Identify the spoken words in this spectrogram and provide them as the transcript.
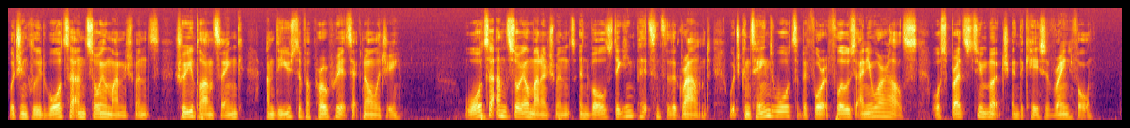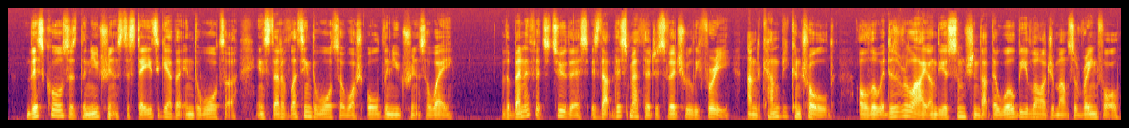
which include water and soil management, tree planting, and the use of appropriate technology. Water and soil management involves digging pits into the ground, which contains water before it flows anywhere else or spreads too much in the case of rainfall. This causes the nutrients to stay together in the water instead of letting the water wash all the nutrients away. The benefit to this is that this method is virtually free and can be controlled, although it does rely on the assumption that there will be large amounts of rainfall.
